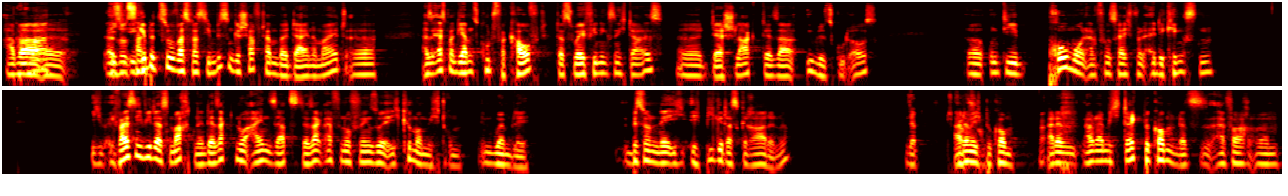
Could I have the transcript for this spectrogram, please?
Aber, Aber, äh, also ich, ich gebe zu, was, was die ein bisschen geschafft haben bei Dynamite. Äh, also erstmal, die haben es gut verkauft, dass Ray Phoenix nicht da ist. Äh, der Schlag, der sah übelst gut aus. Äh, und die Promo in Anführungszeichen von Eddie Kingston. Ich, ich weiß nicht, wie das macht, ne? Der sagt nur einen Satz, der sagt einfach nur von wegen so, ich kümmere mich drum in Wembley. Bis ne, ich, ich biege das gerade, ne? Ja, ich Hat er mich schon. bekommen. Ja. Hat, er, hat er mich direkt bekommen. Das ist einfach. Ähm,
